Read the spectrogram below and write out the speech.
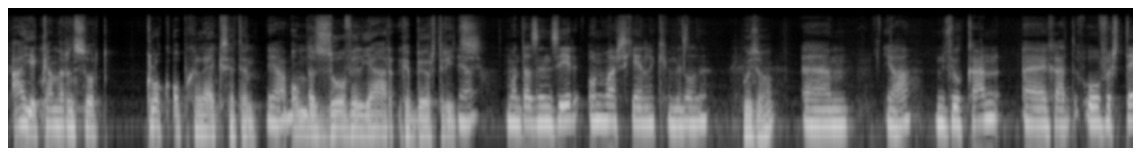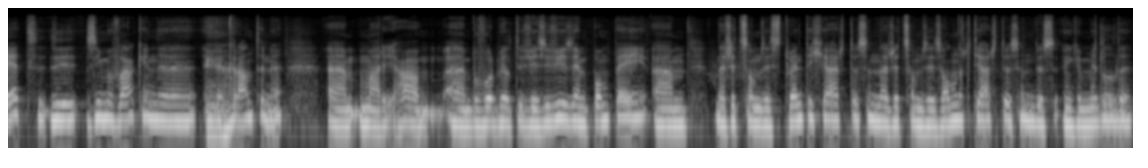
Ah, je kan er een soort klok op gelijk zetten. Ja, Om de zoveel jaar gebeurt er Ja, iets. maar dat is een zeer onwaarschijnlijk gemiddelde. Hoezo? Ehm, ja, een vulkaan eh, gaat over tijd, zie- zien we vaak in de, in de kranten. Hè. Ehm, maar ja, eh, bijvoorbeeld de Vesuvius in Pompeii, ehm, daar zit soms eens 20 jaar tussen, daar zit soms eens 100 jaar tussen. Dus een gemiddelde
